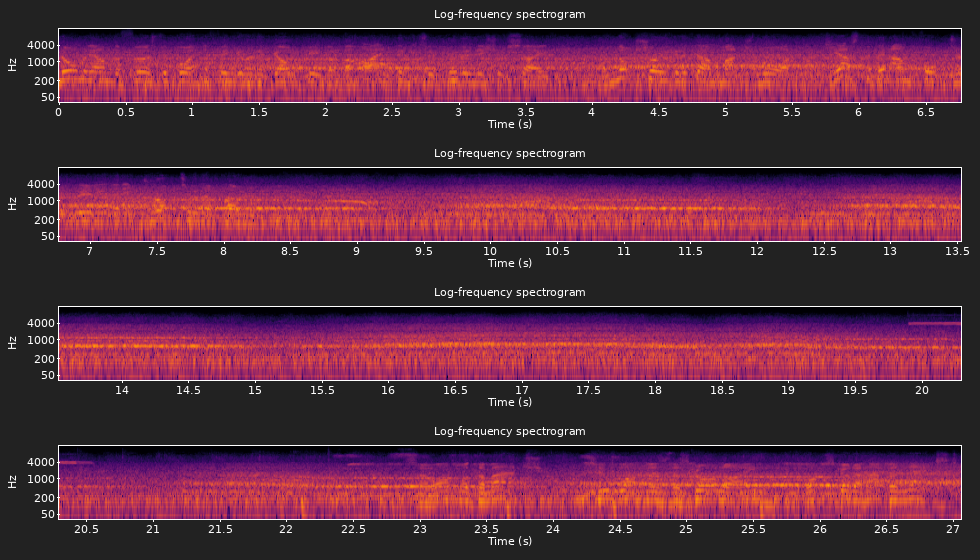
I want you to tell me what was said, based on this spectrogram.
Normally I'm the first to point the finger at a goalkeeper, but I think it's a good initial save. I'm not sure he could have done much more. Just a bit unfortunate, really, that it dropped to an opponent. So on with the match. 2-1 is the scoreline. What's going to happen next?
